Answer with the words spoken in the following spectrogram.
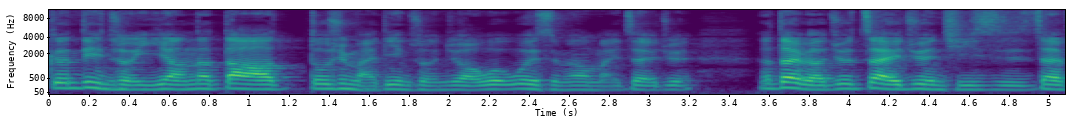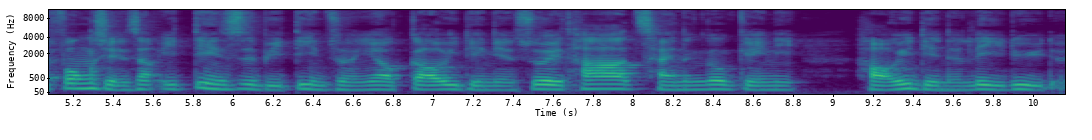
跟定存一样，那大家都去买定存就好。为为什么要买债券？那代表就债券其实在风险上一定是比定存要高一点点，所以它才能够给你好一点的利率的。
